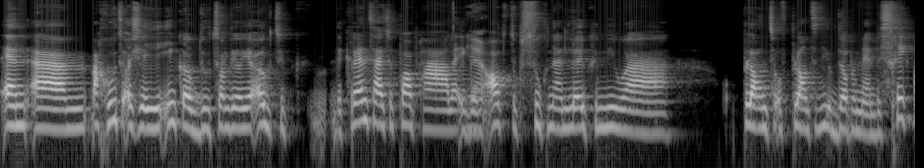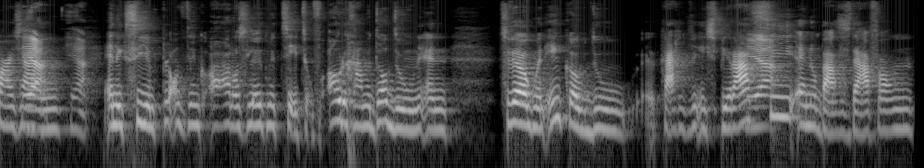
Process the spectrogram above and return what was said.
En, ehm, maar goed, als je je inkoop doet, dan wil je ook natuurlijk de krent uit de pap halen. Ik ben altijd op zoek naar leuke nieuwe planten of planten die op dat moment beschikbaar zijn. En ik zie een plant en denk, oh, dat is leuk met dit. Of, oh, dan gaan we dat doen. En terwijl ik mijn inkoop doe, eh, krijg ik weer inspiratie. En op basis daarvan,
